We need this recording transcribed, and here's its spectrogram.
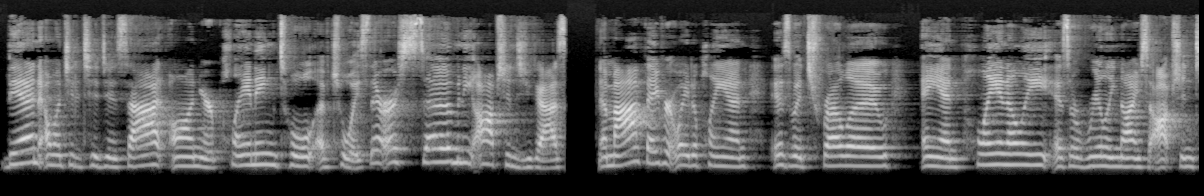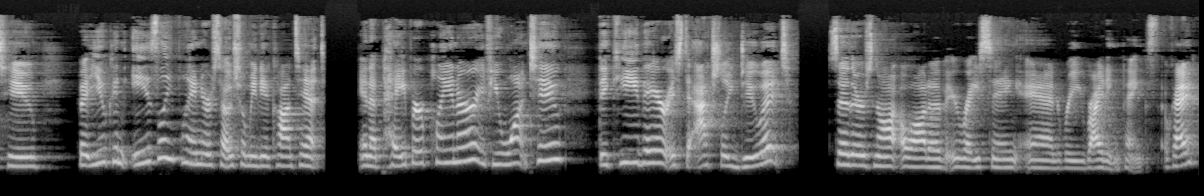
Then I want you to decide on your planning tool of choice. There are so many options, you guys. Now, my favorite way to plan is with Trello and Planoly is a really nice option too but you can easily plan your social media content in a paper planner if you want to. The key there is to actually do it. So there's not a lot of erasing and rewriting things. Okay.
